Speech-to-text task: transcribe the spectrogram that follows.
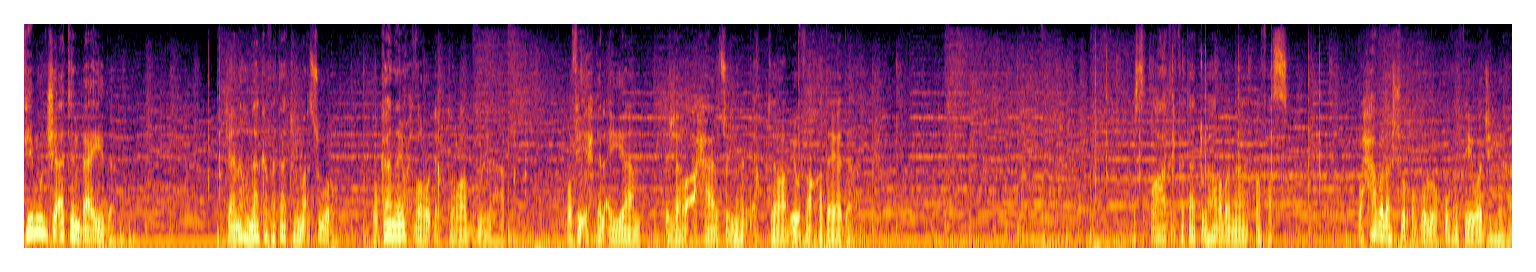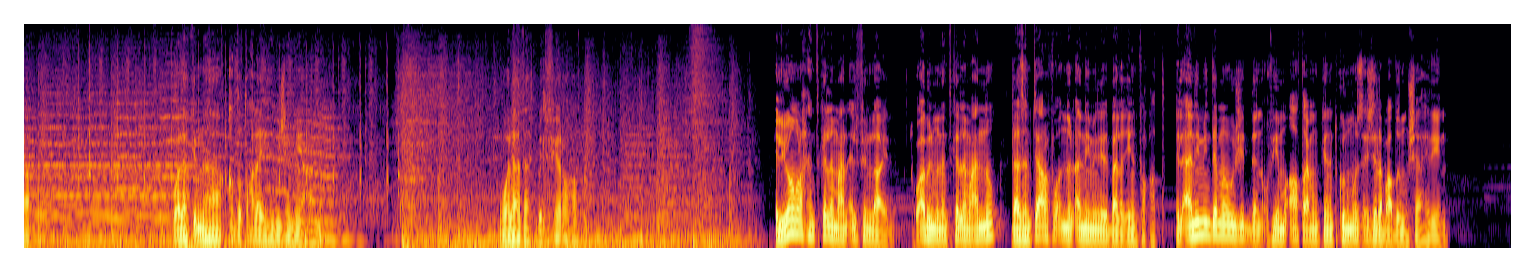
في منشأة بعيدة كان هناك فتاة مأسورة وكان يحظر الاقتراب منها. وفي إحدى الأيام تجرأ حارس من الاقتراب وفقد يده. استطاعت الفتاة الهرب من القفص وحاول الشرطة الوقوف في وجهها ولكنها قضت عليهم جميعا ولاذت بالفرار. اليوم راح نتكلم عن Elfen Lied وقبل ما نتكلم عنه لازم تعرفوا إنه الأنمي للبالغين فقط. الأنمي دموي جدا وفي مقاطع ممكن تكون مزعجة لبعض المشاهدين.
